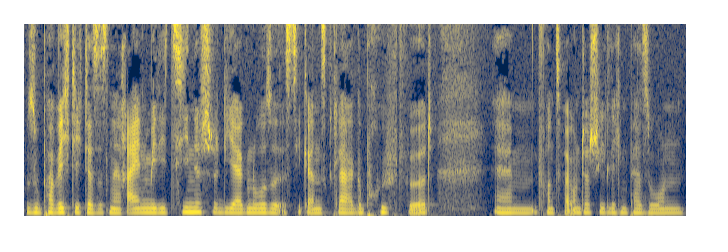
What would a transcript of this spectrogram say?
super wichtig, dass es eine rein medizinische Diagnose ist, die ganz klar geprüft wird ähm, von zwei unterschiedlichen Personen.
